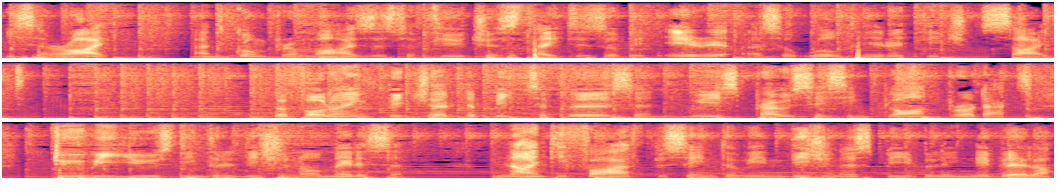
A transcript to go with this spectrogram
is a rife and compromises the future status of the area as a World Heritage Site. The following picture depicts a person who is processing plant products to be used in traditional medicine. 95% of indigenous people in Nibela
